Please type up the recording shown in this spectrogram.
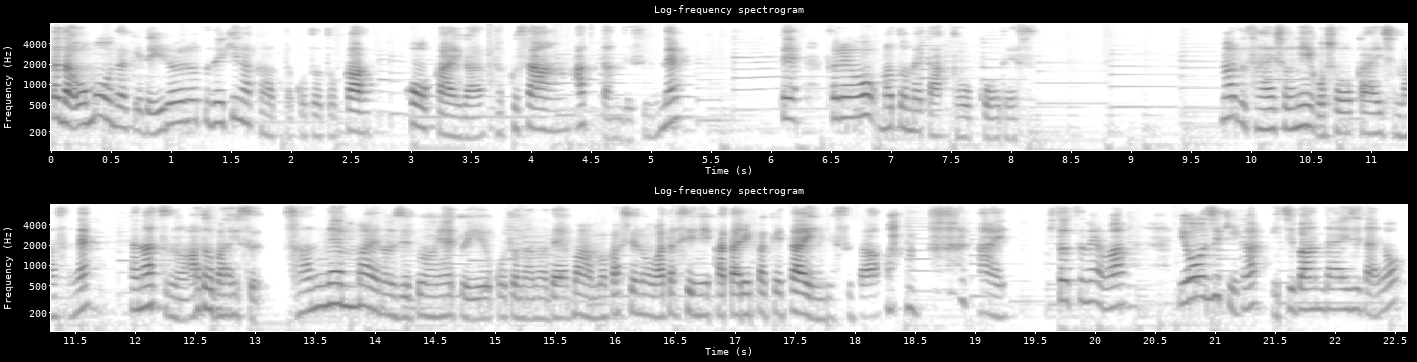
ただ思うだけでいろいろとできなかったこととか後悔がたくさんあったんですよね。でそれをまとめた投稿です。まず最初にご紹介しますね。7つのアドバイス、3年前の自分へということなので、まあ昔の私に語りかけたいんですが、はい。1つ目は、幼児期が一番大事だよ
